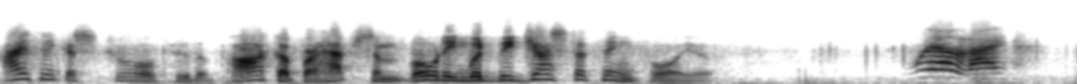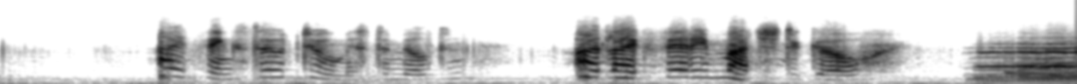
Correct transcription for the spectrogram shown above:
I think a stroll through the park or perhaps some boating would be just the thing for you. Well, I. I think so, too, Mr. Milton. I'd like very much to go.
